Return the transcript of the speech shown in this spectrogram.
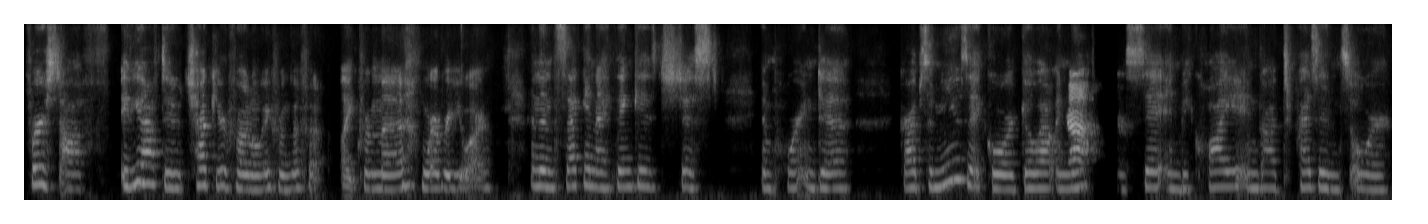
first off, if you have to chuck your phone away from the phone, like from the wherever you are. And then second, I think it's just important to grab some music or go out and, yeah. and sit and be quiet in God's presence or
